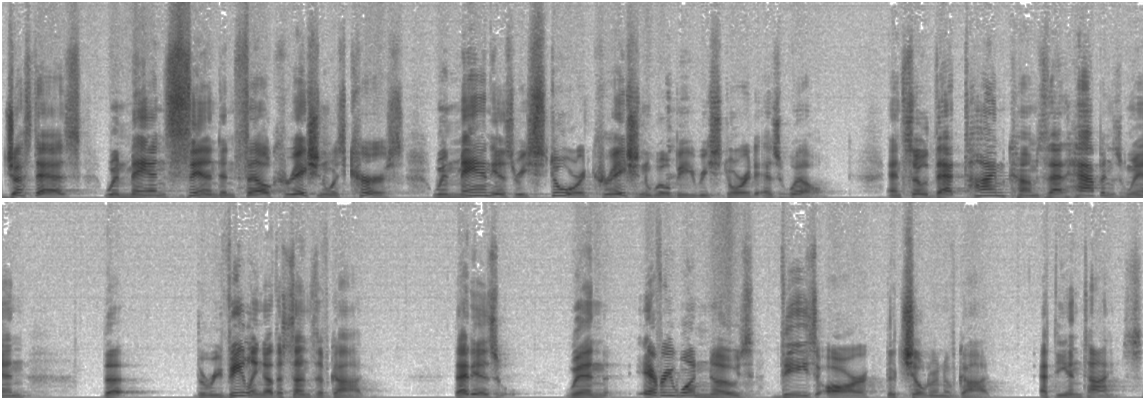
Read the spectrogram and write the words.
Just as when man sinned and fell, creation was cursed, when man is restored, creation will be restored as well. And so that time comes, that happens when the, the revealing of the sons of God. That is, when everyone knows these are the children of God at the end times.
